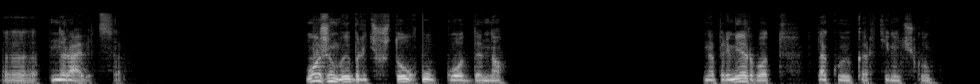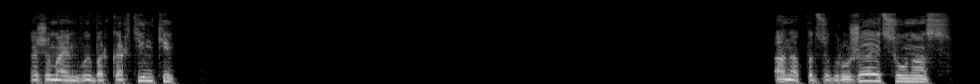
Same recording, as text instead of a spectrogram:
э, нравится. Можем выбрать что угодно. Например, вот такую картиночку. Нажимаем «Выбор картинки». Она подзагружается у нас.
